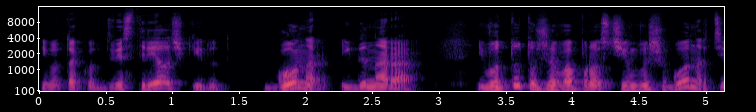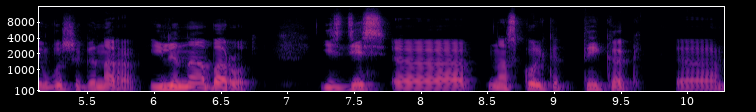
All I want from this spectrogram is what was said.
и вот так вот две стрелочки идут. Гонор и гонорар. И вот тут уже вопрос, чем выше гонор, тем выше гонорар. Или наоборот. И здесь, э, насколько ты, как э,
